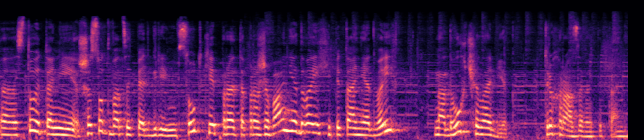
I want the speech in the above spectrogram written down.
Э, Стоят они 625 гривен в сутки. Про это проживание двоих и питание двоих на двух человек. Трехразовое питание.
